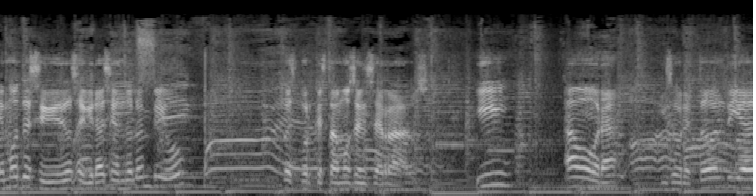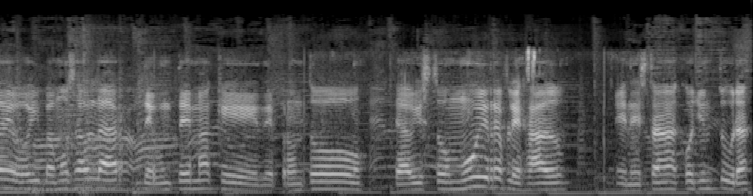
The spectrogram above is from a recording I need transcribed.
hemos decidido seguir haciéndolo en vivo, pues porque estamos encerrados. Y ahora, y sobre todo el día de hoy, vamos a hablar de un tema que de pronto se ha visto muy reflejado en esta coyuntura,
